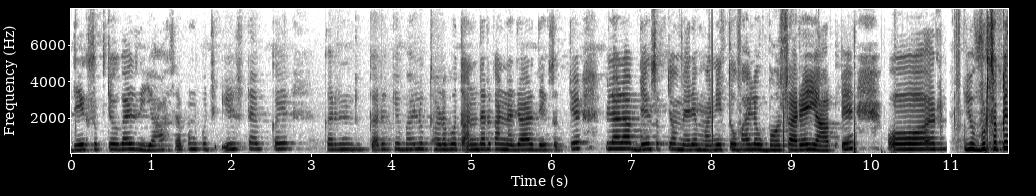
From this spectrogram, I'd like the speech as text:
देख सकते हो गैस यहाँ से अपन कुछ इस टाइप के कर, करके भाई लोग थोड़ा बहुत अंदर का नज़ारा देख सकते हैं। फ़िलहाल आप देख सकते हो, मेरे मनी तो भाई लोग बहुत सारे हैं यहाँ पे। और ये व्हाट्सअप के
